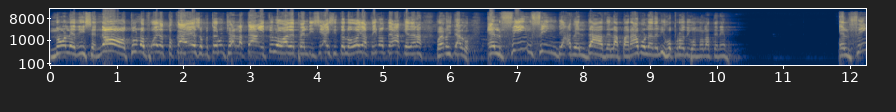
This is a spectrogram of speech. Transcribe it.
no le dicen, no, tú no puedes tocar eso, porque tú eres un charlatán y tú lo vas a desperdiciar y si te lo doy a ti no te va a quedar nada. Podemos algo, el fin, fin de verdad de la parábola del hijo pródigo no la tenemos. El fin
